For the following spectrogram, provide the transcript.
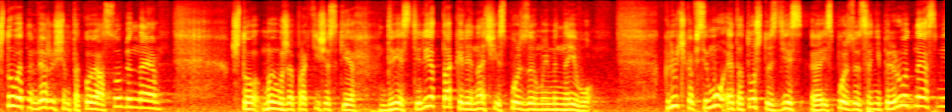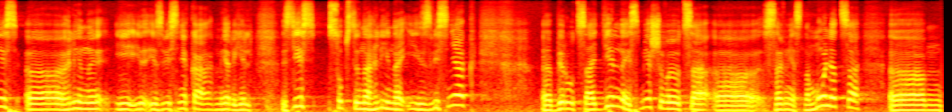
Что в этом вяжущем такое особенное, что мы уже практически 200 лет так или иначе используем именно его. Ключ ко всему это то, что здесь э, используется не природная смесь э, глины и, известняка мергель. Здесь, собственно, глина и известняк берутся отдельно и смешиваются, э, совместно молятся э,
